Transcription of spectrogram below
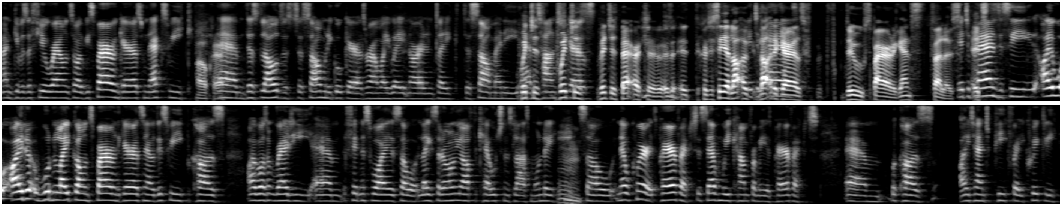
and give us a few rounds. So I'll be sparring girls from next week. Okay. Um, there's loads. of- There's so many good girls around my weight in Ireland. Like there's so many. which um, is which girls. is which is better to because you see a lot of a lot of the girls f- do spar against fellas. It It's- depends. You see, I, w- I d- wouldn't like going sparring the girls now this week because I wasn't ready um, fitness wise. So, like I said, I'm only off the couch since last Monday. Mm. So, now come here, it's perfect. A seven week camp for me is perfect um, because I tend to peak very quickly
